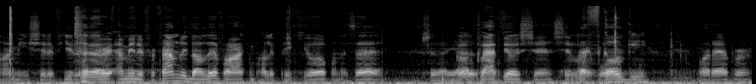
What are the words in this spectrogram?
I mean, shit, if you, I mean, if your family don't live far, I can probably pick you up on the set. Should I? Go clap your shit, shit Let's like go, whatever.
